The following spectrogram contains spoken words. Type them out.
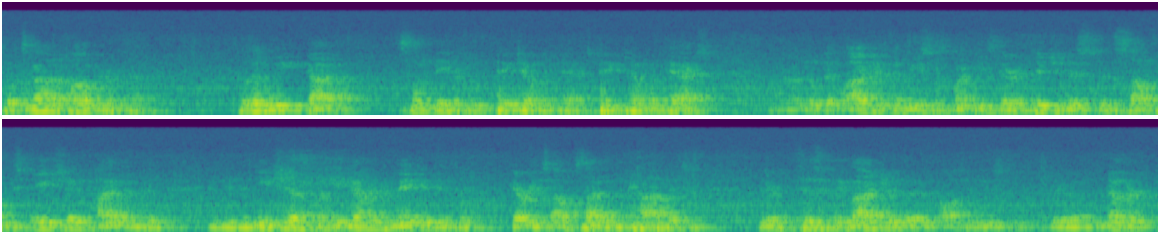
So it's not a founder effect. So then we got some data from pigtail macaques. Pigtail macaques are a little bit larger than rhesus monkeys. They're indigenous to Southeast Asia, Thailand, and, and Indonesia, but they never can make it into areas outside of the tropics. They're physically larger. They're often used. They're another.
